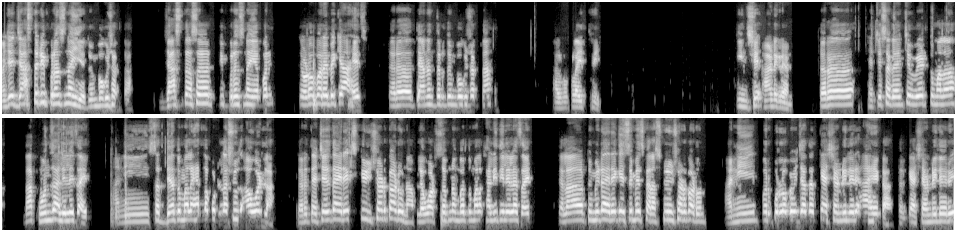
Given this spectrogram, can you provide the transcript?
म्हणजे जास्त डिफरन्स नाहीये तुम्ही बघू शकता. जास्त असं डिफरन्स नाहीये पण तेवढं बऱ्यापैकी आहेच. तर त्यानंतर तुम्ही बघू शकता अल्फाफ्लाय थ्री तीनशे आठ ग्रॅम तर ह्याचे सगळ्यांचे वेट तुम्हाला दाखवून झालेलेच आहेत. आणि सध्या तुम्हाला ह्यातला कुठला शूज आवडला तर त्याचे डायरेक्ट स्क्रीनशॉट काढून आपल्या व्हॉट्सअप नंबर तुम्हाला खाली दिलेलाच आहे. त्याला तुम्ही डायरेक्ट एस एम एस करा स्क्रीनशॉट काढून. आणि भरपूर लोक विचारतात कॅश ऑन डिलिव्हरी आहे का? तर कॅश ऑन डिलिव्हरी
